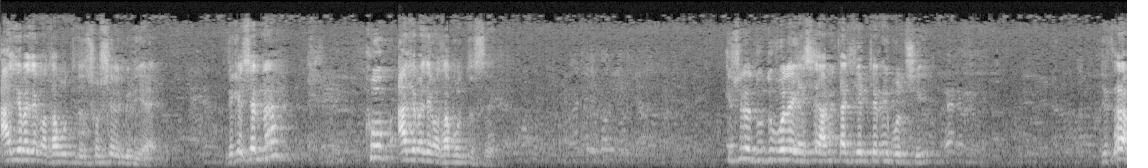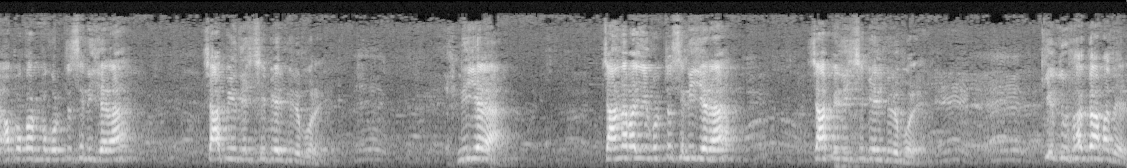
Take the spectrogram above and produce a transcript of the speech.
আজে বাজে কথা বলতেছে সোশ্যাল মিডিয়ায় দেখেছেন না? খুব আজে বাজে কথা বলতেছে। কিছুটা দুদু বলে গেছে, আমি তার টেনে বলছি। যে তারা অপকর্ম করতেছে নিজেরা, চাপিয়ে দিচ্ছে বিএনপির উপরে। নিজেরা, চাঁদাবাজি করতেছে নিজেরা, চাপিয়ে দিচ্ছে বিএনপির উপরে। কি দুর্ভাগ্য আমাদের।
